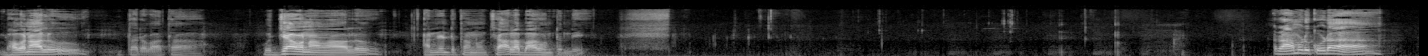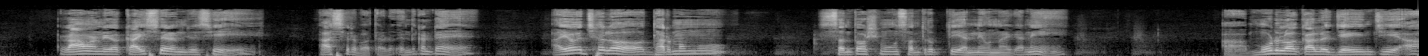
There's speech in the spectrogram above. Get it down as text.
భవనాలు తర్వాత ఉద్యానవనాలు అన్నింటితోనూ చాలా బాగుంటుంది. రాముడు కూడా రావణుడి యొక్క ఐశ్వర్యం చూసి ఆశ్చర్యపోతాడు. ఎందుకంటే అయోధ్యలో ధర్మము సంతోషము సంతృప్తి అన్నీ ఉన్నాయి కానీ ఆ మూడు లోకాలు జయించి ఆ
